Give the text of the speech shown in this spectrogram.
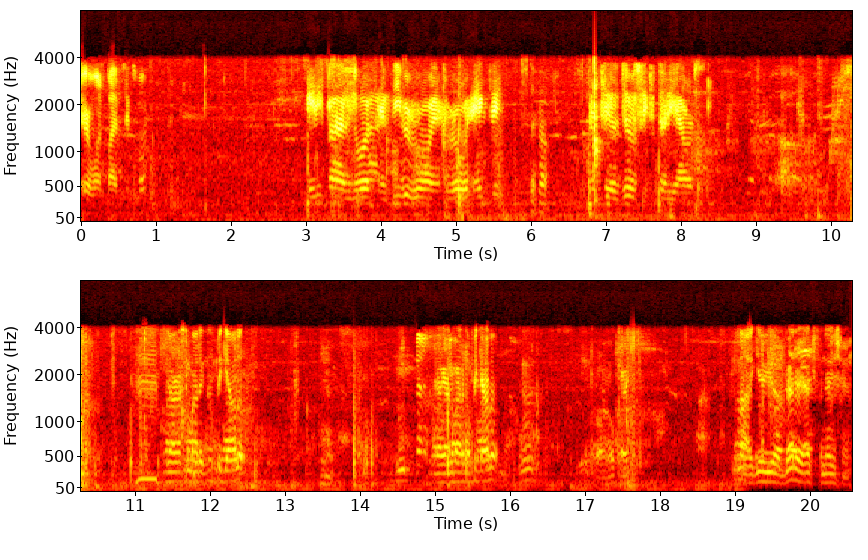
Zero one five six four. Eighty-five north and Beaver Ruin Road exit Step out. until zero six thirty hours. Y'all got somebody to come pick y'all up? Y'all got somebody to come pick y'all up? Oh, okay. No, to give you a better explanation,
